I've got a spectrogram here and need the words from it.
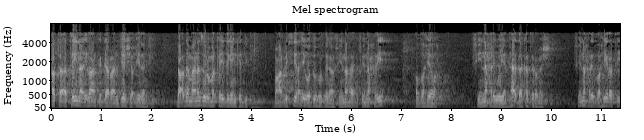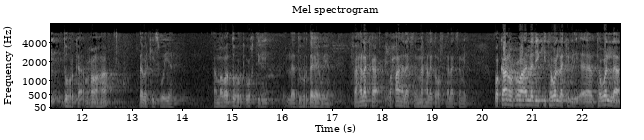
xataa ataynaa ilaa aan ka gaarna aljeysha ciidankii. Bacdamaa nazaluu markay degeen kadib mucarisiin ayagoo duhur degaan fii naxri aahira fii naxri weyaan hada ka tiro meesha. Fii naxri ahirati duhurka muxuu ahaa dhabarkiisa weeyaan amaba duhurkii wakhtigii la duhur degay weyaan fahalaka waxaa halaagsamay man halaka qofka halaagsamay wa wuxuu aha aladii kii tawallaa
